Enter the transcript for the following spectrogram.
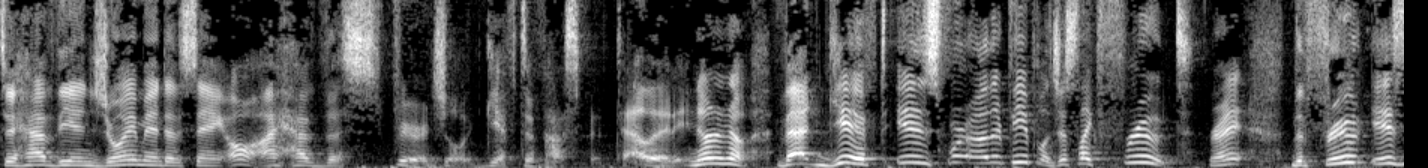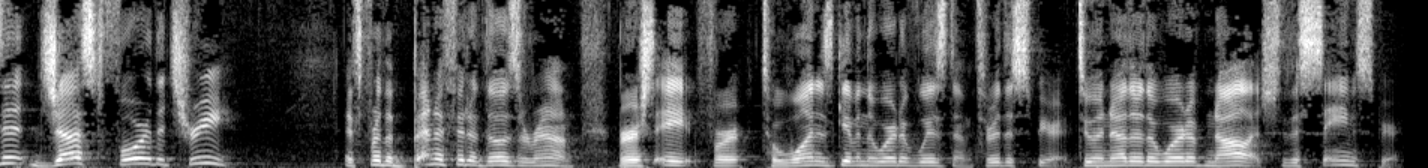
to have the enjoyment of saying, Oh, I have the spiritual gift of hospitality. No, no, no. That gift is for other people, just like fruit, right? The fruit isn't just for the tree. It's for the benefit of those around. Verse 8 For to one is given the word of wisdom through the Spirit, to another the word of knowledge through the same Spirit,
